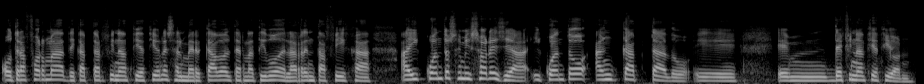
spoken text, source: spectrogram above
otra forma de captar financiación es el mercado alternativo de la renta fija. ¿Hay cuántos emisores ya y cuánto han captado eh, em, de financiación?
